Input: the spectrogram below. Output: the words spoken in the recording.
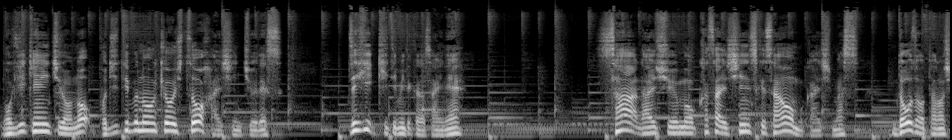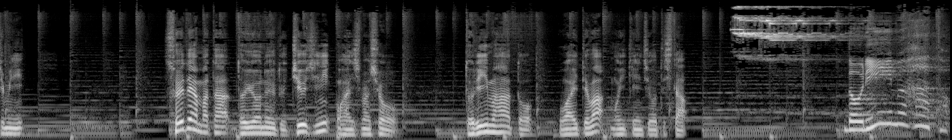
模擬健一郎のポジティブ脳教室を配信中です。ぜひ聞いてみてくださいね。さあ来週も笠井信介さんをお迎えします。どうぞお楽しみに。それではまた土曜の夜10時にお会いしましょう。ドリームハートお相手は森健一郎でした。ドリームハート。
